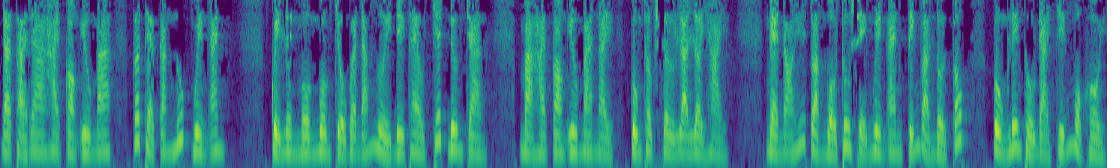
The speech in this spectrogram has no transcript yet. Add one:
đã thả ra hai con yêu ma, có thể cắn nuốt Nguyên Anh. Quỷ linh môn môn chủ và đám người đi theo chết đương tràng, mà hai con yêu ma này cũng thật sự là lợi hại. Nghe nói toàn bộ tu sĩ Nguyên Anh tiến vào nội cốc, cùng liên thủ đại chiến một hồi.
